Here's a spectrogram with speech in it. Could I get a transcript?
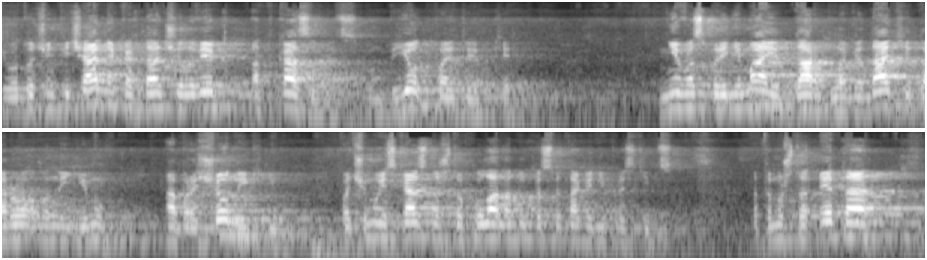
И вот очень печально, когда человек отказывается, он бьет по этой руке, не воспринимает дар благодати, дарованный ему, обращенный к нему. Почему и сказано, что хула на Духа Святаго не простится? Потому что это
